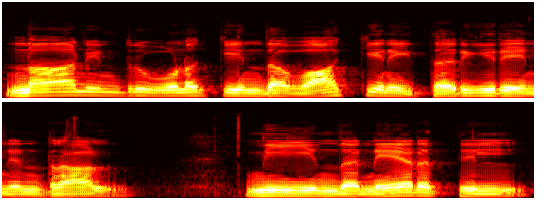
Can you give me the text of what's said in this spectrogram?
நான் இன்று உனக்கு இந்த வாக்கினை தருகிறேன் என்றால் நீ இந்த நேரத்தில்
